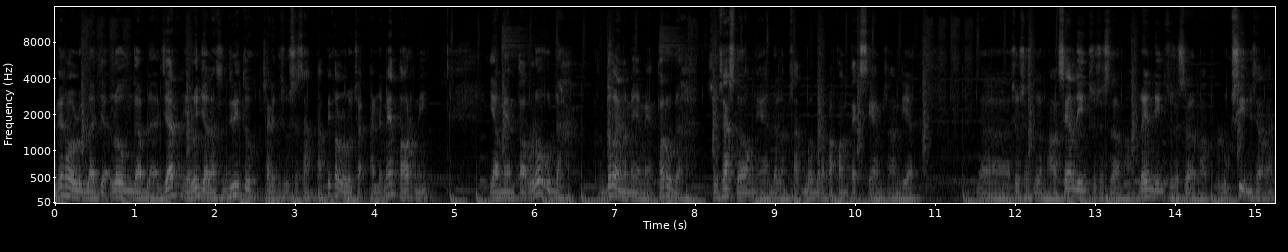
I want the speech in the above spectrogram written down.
Tapi kalau lu belajar lu nggak belajar ya lu jalan sendiri tuh cari kesuksesan. Tapi kalau lu ada mentor nih ya mentor lu udah tentu yang namanya mentor udah sukses dong ya dalam satu beberapa konteks ya. Misalnya dia uh, sukses dalam hal selling sukses dalam hal branding sukses dalam hal produksi misalnya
